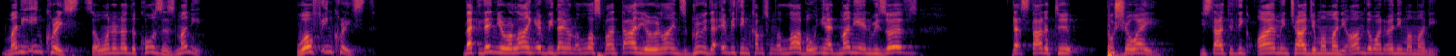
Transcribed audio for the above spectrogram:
Money increased. So I want to know the causes. Money. Wealth increased. Back then you're relying every day on Allah subhanahu wa ta'ala. Your reliance grew that everything comes from Allah. But when you had money and reserves, that started to push away. You started to think, I'm in charge of my money. I'm the one earning my money.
